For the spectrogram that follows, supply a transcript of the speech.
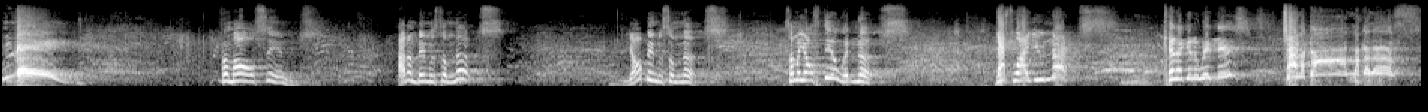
me from all sins. I done been with some nuts. Y'all been with some nuts. Some of y'all still with nuts. That's why you nuts. Can I get a witness? Child of God, look at this.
